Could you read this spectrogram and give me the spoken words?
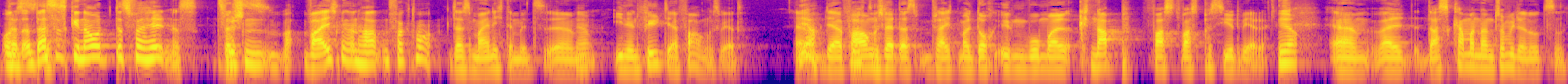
und, das- und das ist genau das Verhältnis zwischen weichen und harten Faktoren. Das meine ich damit. Ähm, Ja. Ihnen fehlt der Erfahrungswert. Ähm, Ja, der Erfahrungswert, dass vielleicht mal doch irgendwo mal knapp fast was passiert wäre. Ja. Ähm, weil das kann man dann schon wieder nutzen.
